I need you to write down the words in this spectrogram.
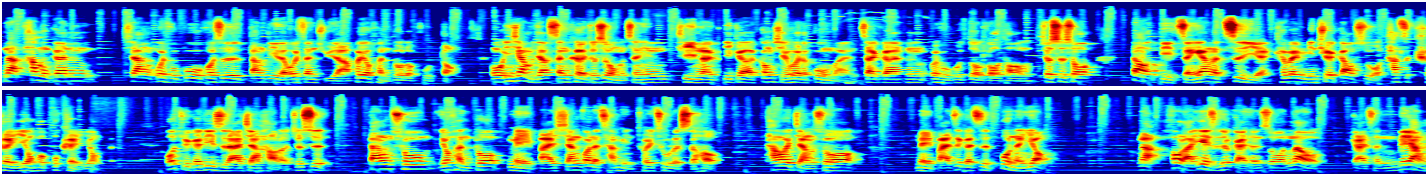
那他们跟像卫福部或是当地的卫生局啊，会有很多的互动。我印象比较深刻，就是我们曾经替那一个工协会的部门在跟卫福部做沟通，就是说到底怎样的字眼，可不可以明确告诉我它是可以用或不可以用的？我举个例子来讲好了，就是当初有很多美白相关的产品推出的时候，他会讲说“美白”这个字不能用。那后来叶子就改成说：“那我改成亮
